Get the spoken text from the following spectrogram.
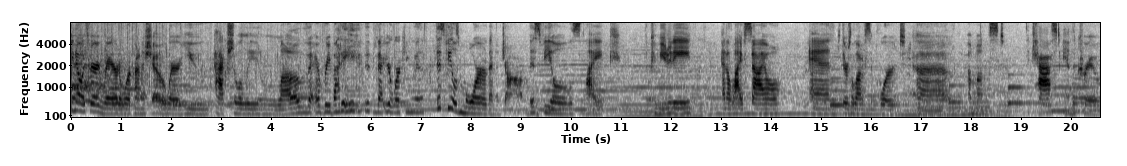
You know, it's very rare to work on a show where you actually love everybody that you're working with. This feels more than a job. This feels like a community and a lifestyle, and there's a lot of support uh, amongst the cast and the crew.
